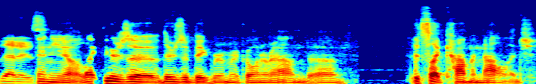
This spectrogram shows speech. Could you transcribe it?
that is. And you know, like there's a there's a big rumor going around. Um, it's like common knowledge,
